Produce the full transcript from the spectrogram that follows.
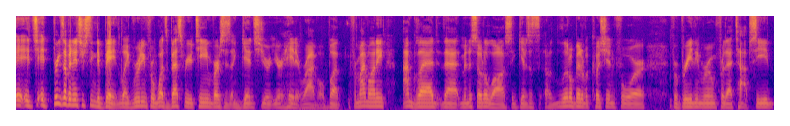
it, it brings up an interesting debate, like rooting for what's best for your team versus against your your hated rival. But for my money, I'm glad that Minnesota lost. It gives us a little bit of a cushion for for breathing room for that top seed.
